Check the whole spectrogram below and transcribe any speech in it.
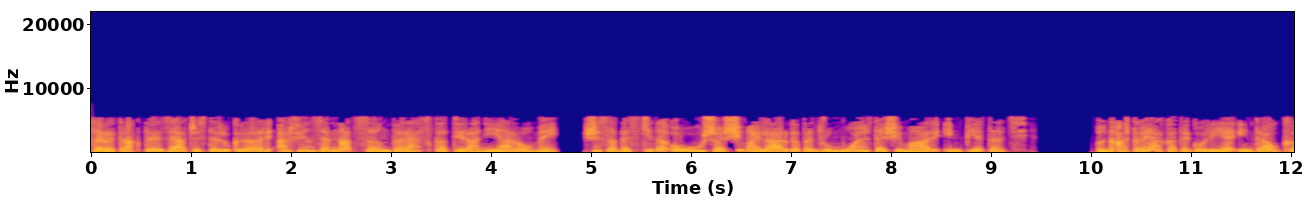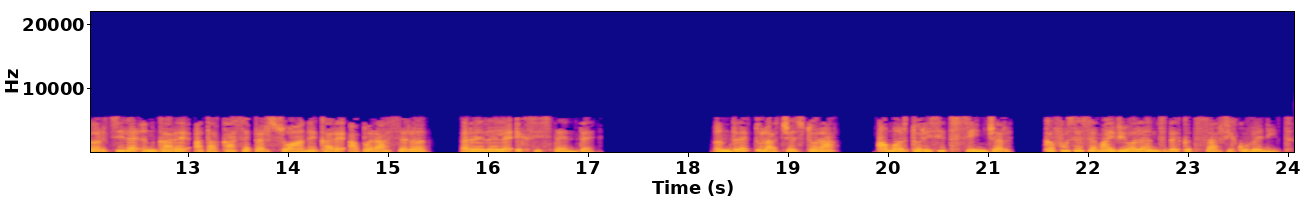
Să retracteze aceste lucrări ar fi însemnat să întărească tirania Romei și să deschidă o ușă și mai largă pentru multe și mari impietăți. În a treia categorie intrau cărțile în care atacase persoane care apăraseră relele existente. În dreptul acestora, a mărturisit sincer că fusese mai violent decât s-ar fi cuvenit.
